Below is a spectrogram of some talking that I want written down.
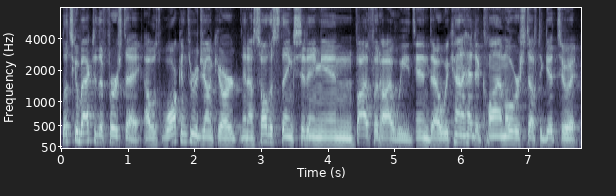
let's go back to the first day. I was walking through a junkyard and I saw this thing sitting in five foot high weeds. And uh, we kind of had to climb over stuff to get to it.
